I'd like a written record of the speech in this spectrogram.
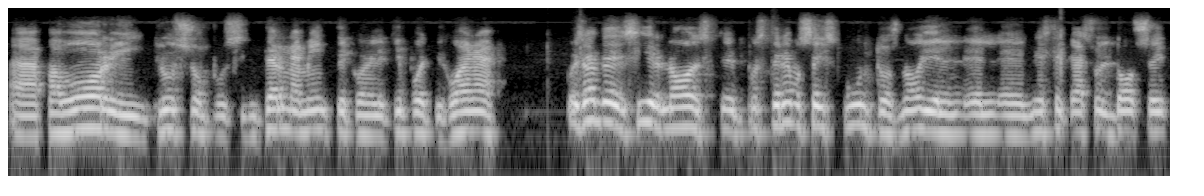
a favor, e incluso pues internamente con el equipo de Tijuana, pues han de decir, ¿no? Este, pues tenemos seis puntos, ¿no? Y el, el, en este caso el 12,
